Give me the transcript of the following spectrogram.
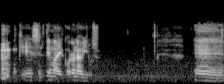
que es el tema del coronavirus. Eh,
